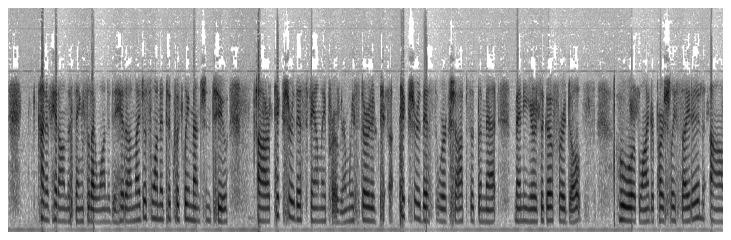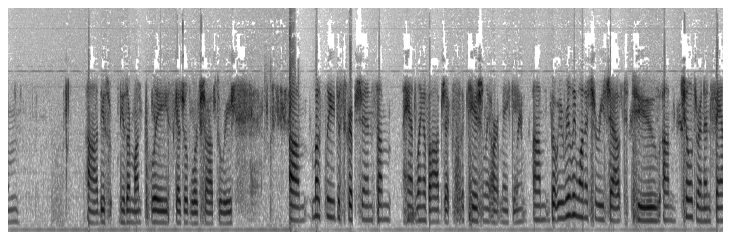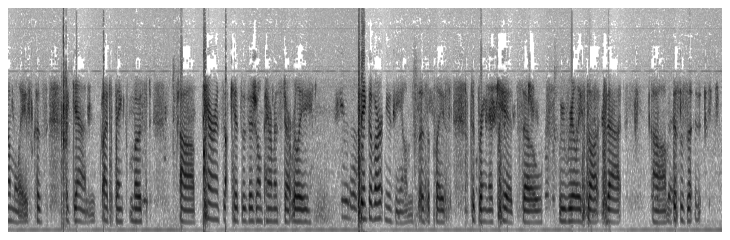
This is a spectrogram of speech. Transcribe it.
kind of hit on the things that I wanted to hit on. I just wanted to quickly mention too our Picture This family program. We started uh, Picture This workshops at the Met many years ago for adults who are blind or partially sighted. Um, uh, these these are monthly scheduled workshops where we um, mostly description, some handling of objects, occasionally art making. Um, but we really wanted to reach out to um, children and families because, again, I think most uh, parents of kids with visual impairments don't really think of art museums as a place to bring their kids. So we really thought that um, this is a,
